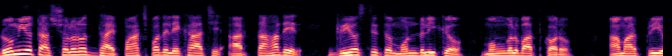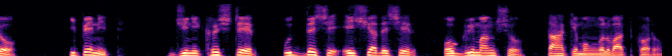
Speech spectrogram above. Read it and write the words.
রোমিও তার ষোলর অধ্যায় পাঁচ পদে লেখা আছে, আর তাহাদের গৃহস্থিত মণ্ডলীকেও মঙ্গলবাদ করো, আমার প্রিয় ইপেনিত, যিনি খ্রিস্টের উদ্দেশ্যে এশিয়া দেশের অগ্রিমাংশ তাহাকে মঙ্গলবাদ করো।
